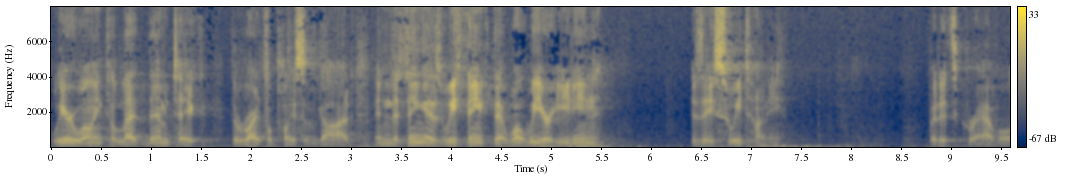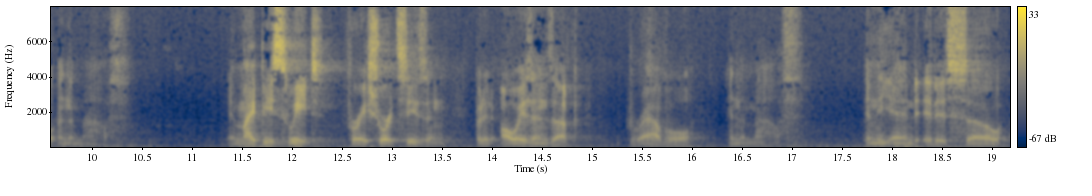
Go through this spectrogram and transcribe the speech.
we are willing to let them take the rightful place of God. And the thing is, we think that what we are eating is a sweet honey, but it's gravel in the mouth. It might be sweet for a short season, but it always ends up gravel in the mouth. In the end, it is so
